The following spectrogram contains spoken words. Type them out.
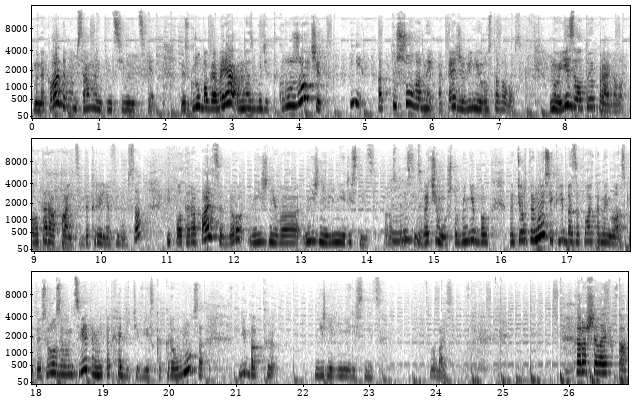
Мы накладываем самый интенсивный цвет. То есть, грубо говоря, у нас будет кружочек и оттушеванный, опять же, в линию роста волос. Но есть золотое правило. Полтора пальца до крыльев носа и полтора пальца до нижнего, нижней линии ресниц. Роста Мгм. ресниц. Почему? Чтобы не был натертый носик, либо заплаканные глазки. То есть розовым цветом не подходите близко к крылу носа, либо к нижней линии ресниц. Улыбайся. Хороший лайфхак.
